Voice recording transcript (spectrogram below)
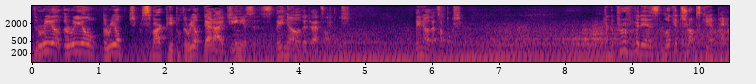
the real the real the real smart people, the real dead-eyed geniuses, they know that that's all bullshit. They know that's all bullshit. And the proof of it is, look at Trump's campaign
